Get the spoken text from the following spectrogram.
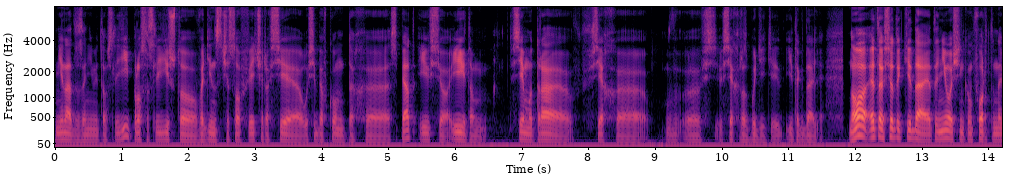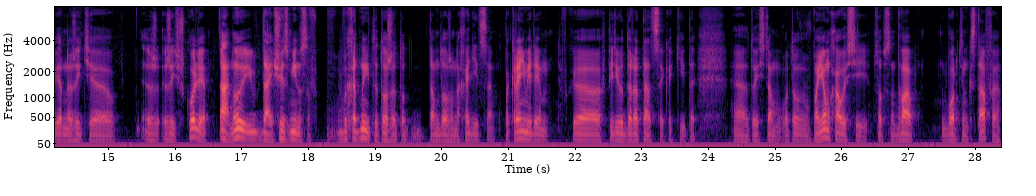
не надо за ними там следить, просто следи, что в 11 часов вечера все у себя в комнатах э, спят, и все. И там в 7 утра всех э, э всех разбудить и, так далее. Но это все-таки, да, это не очень комфортно, наверное, жить э, жить в школе. А, ну и да, еще из минусов. В выходные ты тоже тут, там должен находиться. По крайней мере, в, э, в периоды ротации какие-то. То есть там вот в моем house е, собственно, два boarding staff а,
